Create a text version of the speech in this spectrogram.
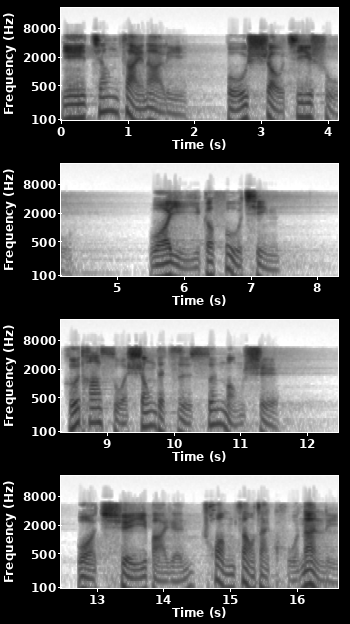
你将在那里不受拘束。 我以一个父亲和他所生的子孙盟誓，我却已把人创造在苦难里。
